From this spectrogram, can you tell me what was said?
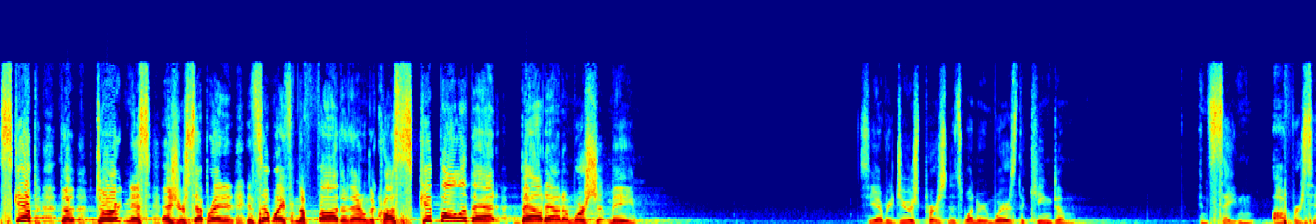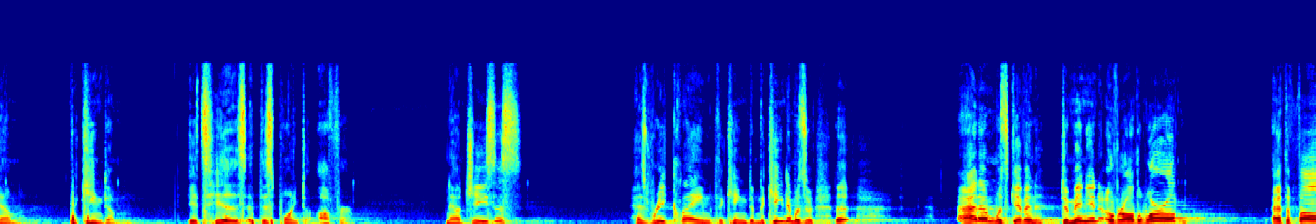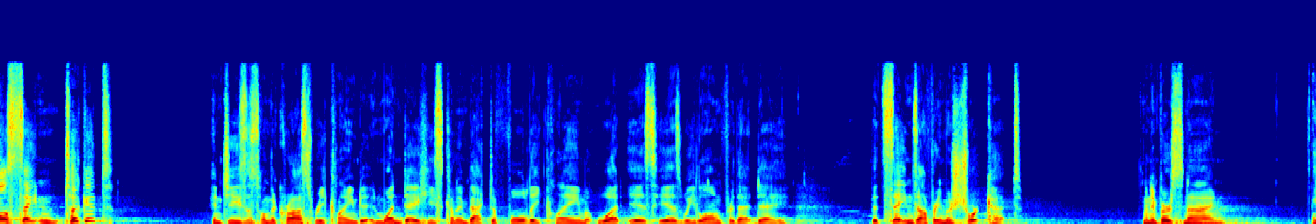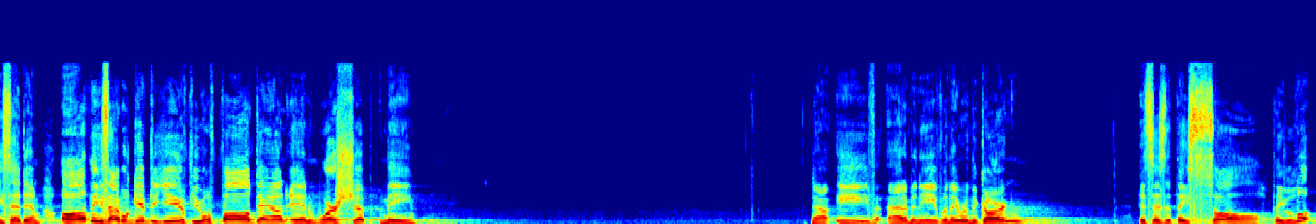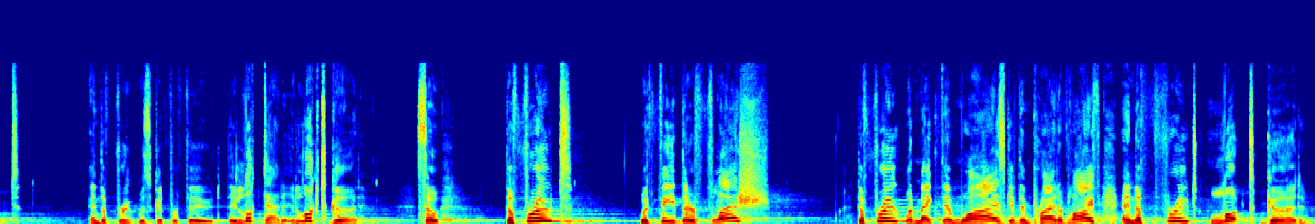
Skip the darkness as you're separated in some way from the Father there on the cross. Skip all of that, bow down and worship me. See, every Jewish person is wondering where's the kingdom? And Satan offers him the kingdom. It's his at this point to offer. Now, Jesus has reclaimed the kingdom. The kingdom was, uh, the, Adam was given dominion over all the world. At the fall, Satan took it, and Jesus on the cross reclaimed it. And one day he's coming back to fully claim what is his. We long for that day. But Satan's offering him a shortcut. And in verse 9, he said to him, All these I will give to you if you will fall down and worship me. Now, Eve, Adam and Eve, when they were in the garden, it says that they saw, they looked, and the fruit was good for food. They looked at it, it looked good. So the fruit would feed their flesh, the fruit would make them wise, give them pride of life, and the fruit looked good.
